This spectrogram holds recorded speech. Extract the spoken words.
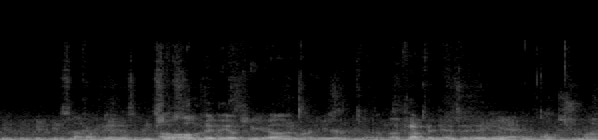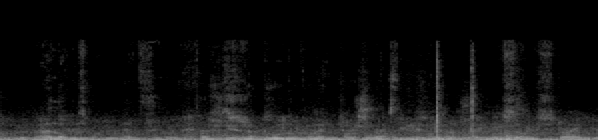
It's a couple of years at. So all the videos you've done were here. The club videos are here. Yeah. I love this one. That's Usually in that corner of the lane, the Indian. There's something strange I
